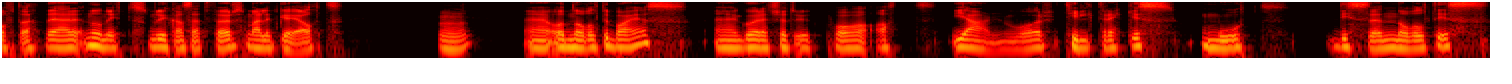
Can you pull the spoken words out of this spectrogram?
ofte. Det er noe nytt som du ikke har sett før, som er litt gøyalt. Mhm. Eh, Og novelty bias eh, går rett og slett ut på at hjernen vår tiltrekkes mot disse novelties,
